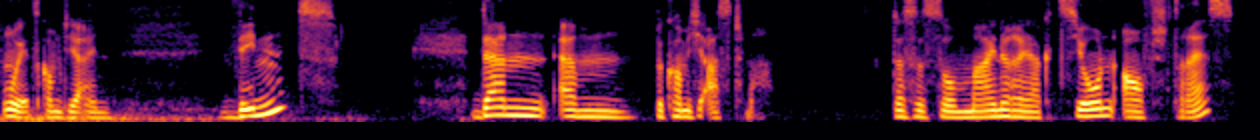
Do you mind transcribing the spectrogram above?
oh, jetzt kommt hier ein Wind, dann ähm, bekomme ich Asthma. Das ist so meine Reaktion auf Stress.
